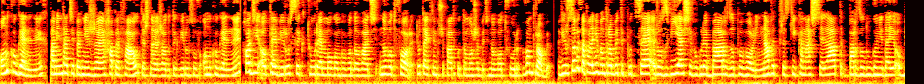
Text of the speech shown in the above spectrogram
onkogennych. Pamiętacie pewnie, że HPV też należał do tych wirusów onkogennych. Chodzi o te wirusy, które mogą powodować nowotwory. Tutaj w tym przypadku to może być nowotwór wątroby. Wirusowe zapalenie wątroby typu C rozwija się w ogóle bardzo powoli, nawet przez kilkanaście lat, bardzo długo nie daje objawów,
